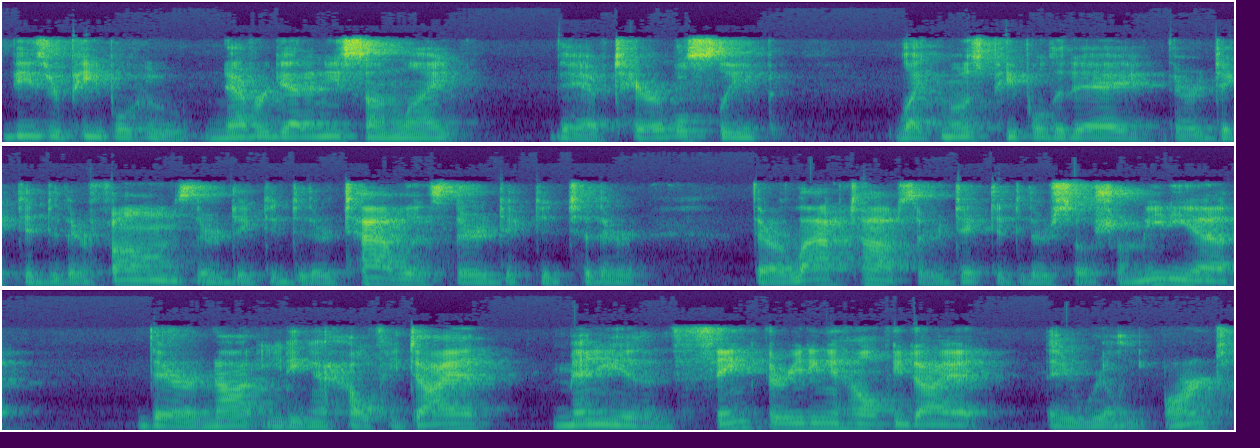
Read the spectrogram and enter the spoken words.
These are people who never get any sunlight, they have terrible sleep. Like most people today, they're addicted to their phones, they're addicted to their tablets, they're addicted to their their laptops, they're addicted to their social media. They're not eating a healthy diet. Many of them think they're eating a healthy diet. They really aren't.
